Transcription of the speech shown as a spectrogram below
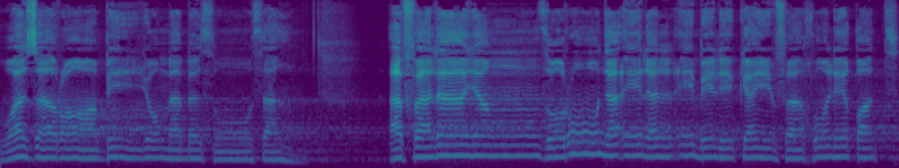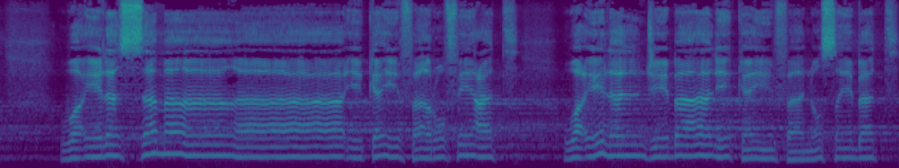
وزرابي مبثوثة أفلا ينظرون إلى الإبل كيف خلقت؟ وإلى السماء كيف رفعت وإلى الجبال كيف نصبت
